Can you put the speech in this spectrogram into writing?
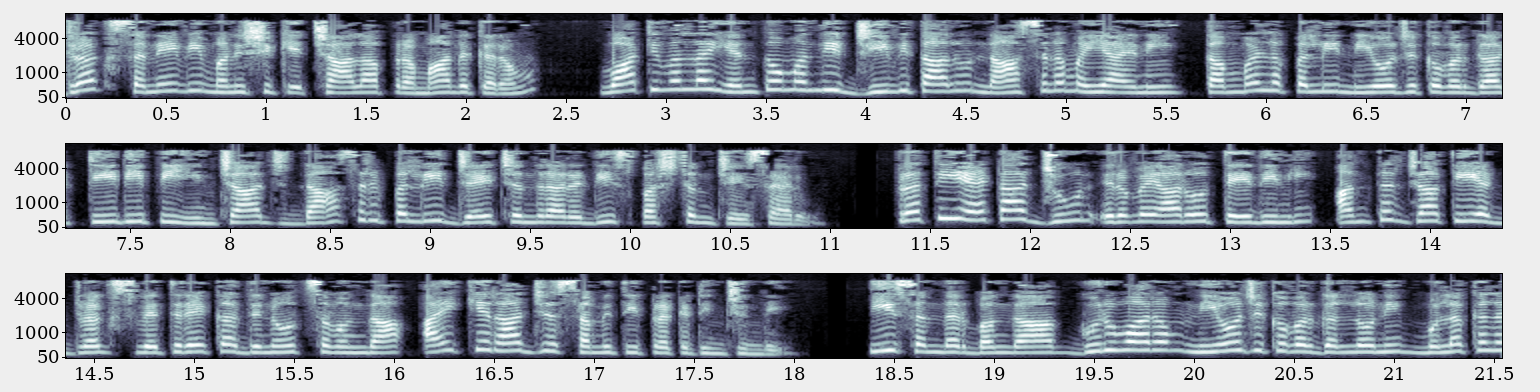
డ్రగ్స్ అనేవి మనిషికి చాలా ప్రమాదకరం. వాటి వల్ల ఎంతో మంది జీవితాలు నాశనమయ్యాయని తంబళ్ళపల్లి నియోజకవర్గ టీడీపీ ఇన్ఛార్జ్ దాసరిపల్లి జయచంద్రారెడ్డి స్పష్టం చేశారు. ప్రతి ఏటా జూన్ ఇరవై ఆరో తేదీని అంతర్జాతీయ డ్రగ్స్ వ్యతిరేక దినోత్సవంగా ఐక్యరాజ్య సమితి ప్రకటించింది. ఈ సందర్భంగా గురువారం నియోజకవర్గంలోని ములకల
